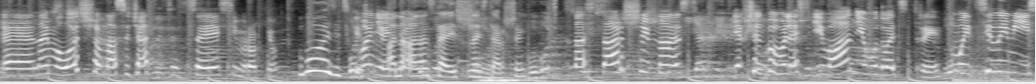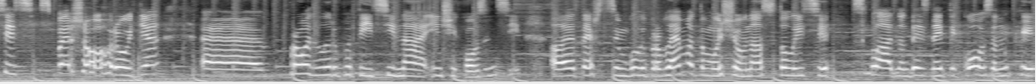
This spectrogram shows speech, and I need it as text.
Е, наймолодша в нас учасниця це 7 років. Бозіцьки. А, на- а найстарш- найстарший? На старший в нас, якщо не помиляюсь, Іван, йому 23. Ми цілий місяць з 1 грудня. Е, проводили репетиції на іншій ковзанці, але теж з цим були проблеми, тому що в нас в столиці складно десь знайти ковзанки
